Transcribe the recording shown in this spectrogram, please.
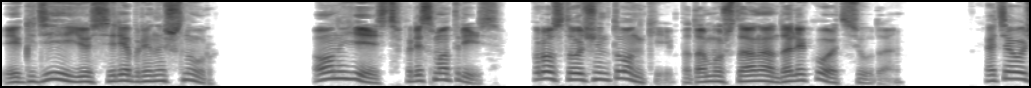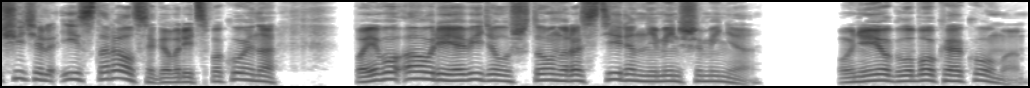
«И где ее серебряный шнур?» «Он есть, присмотрись. Просто очень тонкий, потому что она далеко отсюда. Хотя учитель и старался говорить спокойно, по его ауре я видел, что он растерян не меньше меня. У нее глубокая кома,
